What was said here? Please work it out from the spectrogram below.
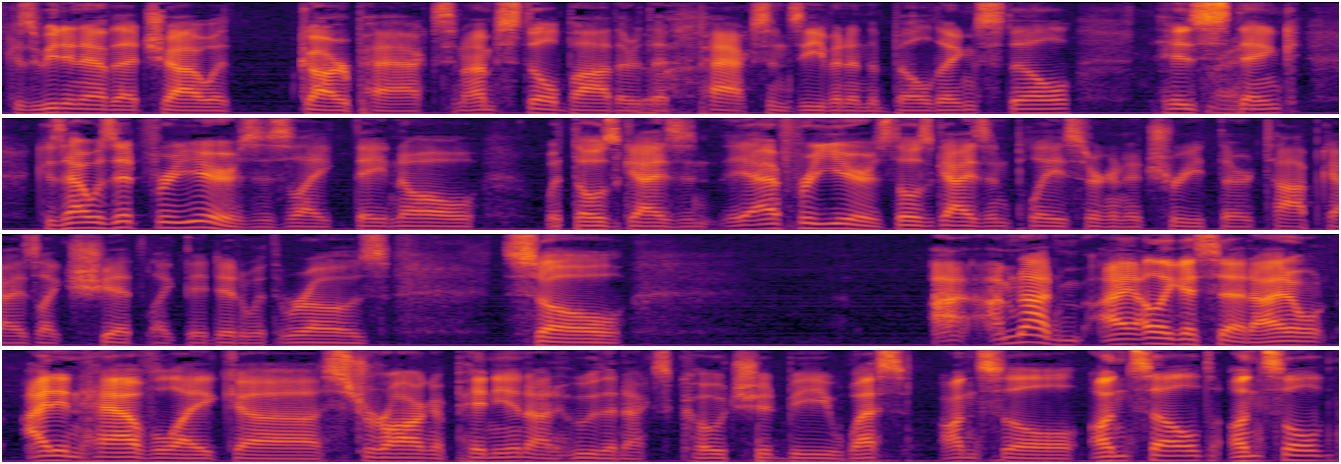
because we didn't have that shot with Gar Garpax, and I'm still bothered that Paxson's even in the building still. His Right. stink because that was it for years. Is like they know with those guys in yeah for years those guys in place are going to treat their top guys like shit like they did with Rose. So I, I'm not. I like I said. I don't. I didn't have like a strong opinion on who the next coach should be. Wes Unseld, Unseld, Unseld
